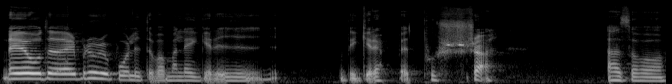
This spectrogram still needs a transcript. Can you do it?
Nej, och det där beror ju på lite vad man lägger i begreppet pusha. Alltså...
